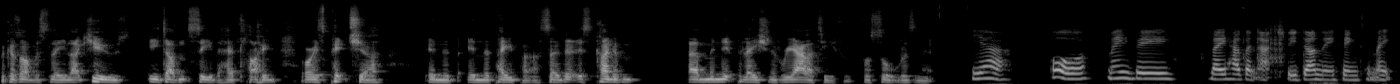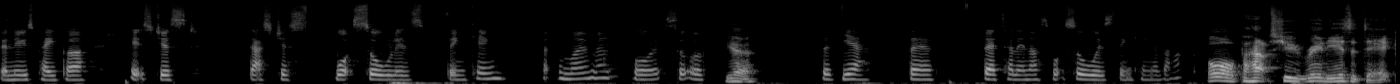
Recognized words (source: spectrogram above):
because obviously, like Hughes, he doesn't see the headline or his picture in the in the paper, so that it's kind of a manipulation of reality for, for Saul, isn't it? Yeah. Or maybe they haven't actually done anything to make the newspaper. It's just that's just what Saul is thinking at the moment, or it's sort of Yeah. the yeah they're they're telling us what Saul is thinking about. Or perhaps Hugh really is a dick.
